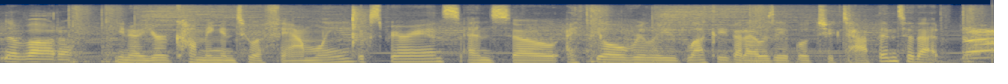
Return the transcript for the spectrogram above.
Nevada. You know, you're coming into a family experience, and so I feel really lucky that I was able to tap into that. No!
